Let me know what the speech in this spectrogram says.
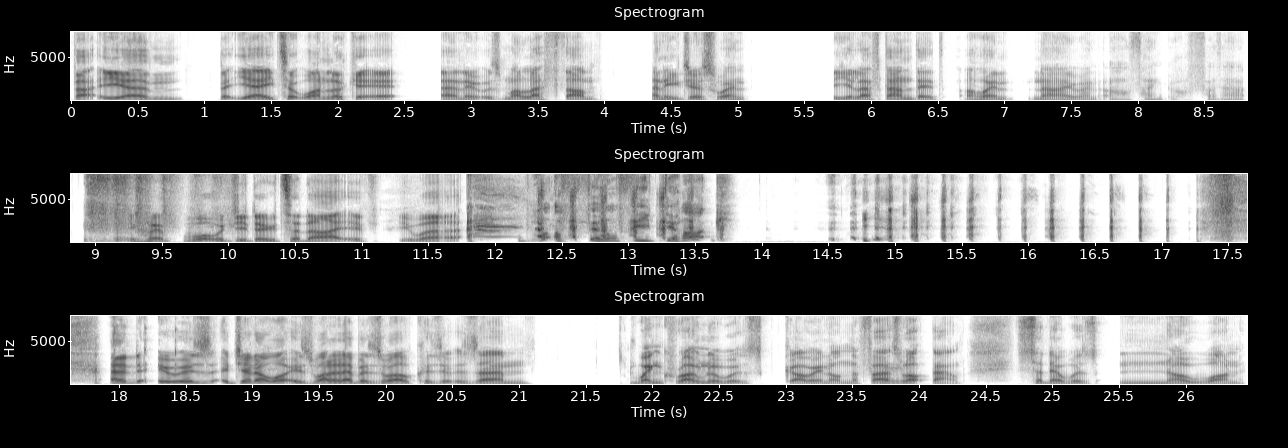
but he um but yeah he took one look at it and it was my left thumb and he just went are you left-handed i went no he went oh thank god for that he went what would you do tonight if you were What a filthy duck. and it was do you know what it was one of them as well because it was um when corona was going on the first Mm. lockdown so there was no one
